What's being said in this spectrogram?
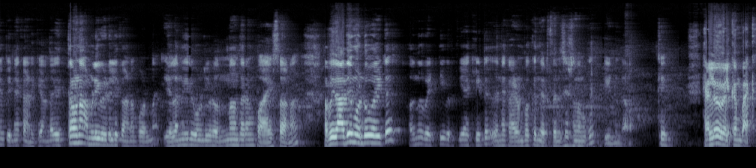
ഞാൻ പിന്നെ കാണിക്കാം. എന്തായാലും ഇത്തവണ നമ്മൾ ഈ വീട്ടിൽ കാണാൻ പോകുന്ന ഇളനീര് കൊണ്ടുള്ള ഒന്നാം തരം പായസമാണ്. അപ്പോൾ ഇത് ആദ്യം കൊണ്ടുപോയിട്ട് ഒന്ന് വെട്ടി വൃത്തിയാക്കിയിട്ട് ഇതിന്റെ കഴമ്പൊക്കെ നിർത്തതിന് ശേഷം നമുക്ക് വീണ്ടും കാണാം. ഹലോ വെൽക്കം ബാക്ക്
